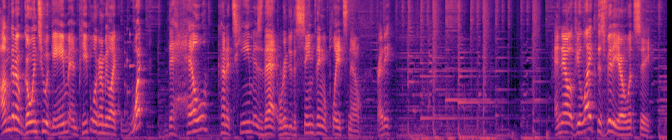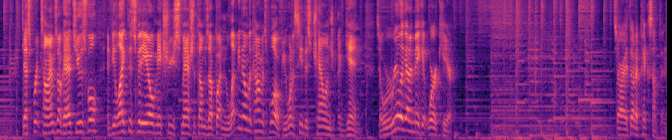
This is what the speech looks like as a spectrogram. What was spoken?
I'm gonna go into a game and people are gonna be like, what the hell kind of team is that? We're gonna do the same thing with plates now. Ready? And now, if you like this video, let's see. Desperate Times, okay, that's useful. And if you like this video, make sure you smash the thumbs up button. Let me know in the comments below if you want to see this challenge again. So we really got to make it work here. Sorry, I thought I picked something.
